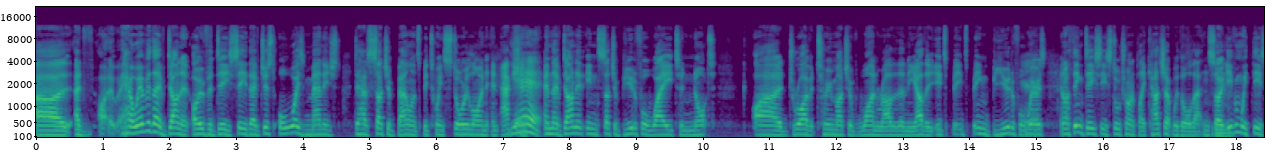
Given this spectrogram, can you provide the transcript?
Uh, adv- uh, however they've done it over DC, they've just always managed to have such a balance between storyline and action, Yeah. and they've done it in such a beautiful way to not uh, drive it too much of one rather than the other. It's it's been beautiful. Whereas, and I think DC is still trying to play catch up with all that. And so even with this,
